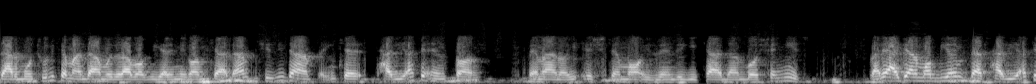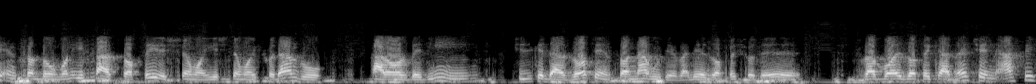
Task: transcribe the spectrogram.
در متونی که من در مورد رواقیگری نگاه می‌کردم چیزی در اینکه طبیعت انسان به معنای اجتماعی زندگی کردن باشه نیست. ولی اگر ما بیایم در طبیعت انسان به عنوان یک سرساخته اجتماعی اجتماعی شدن رو قرار بدیم چیزی که در ذات انسان نبوده ولی اضافه شده و با اضافه کردن چنین اصلی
